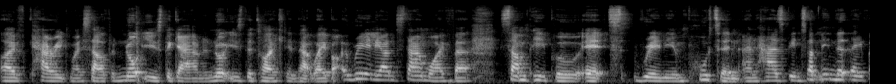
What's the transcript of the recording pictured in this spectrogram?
I've carried myself and not used the gown and not used the title in that way. But I really understand why, for some people, it's really important and has been something that they've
